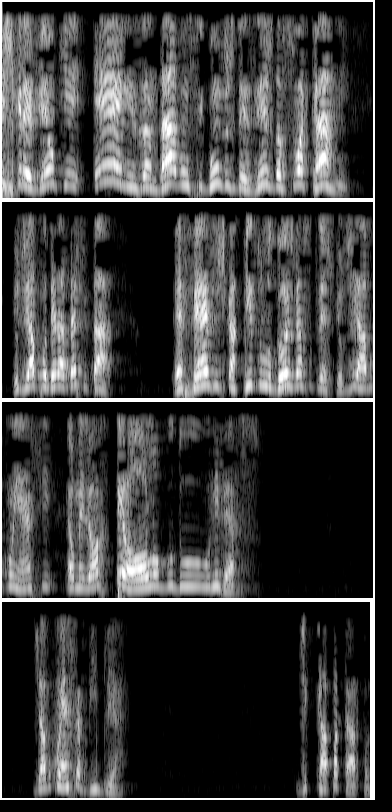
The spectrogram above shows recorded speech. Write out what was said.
escreveu que eles andavam segundo os desejos da sua carne. E o diabo poderá até citar Efésios capítulo 2, verso 3, porque o diabo conhece, é o melhor teólogo do universo. O diabo conhece a Bíblia. De capa a capa.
